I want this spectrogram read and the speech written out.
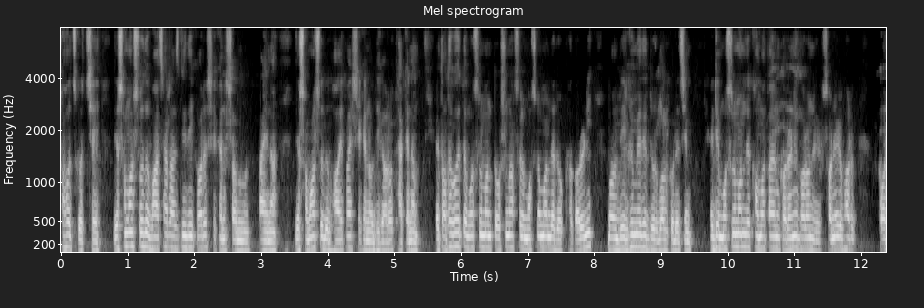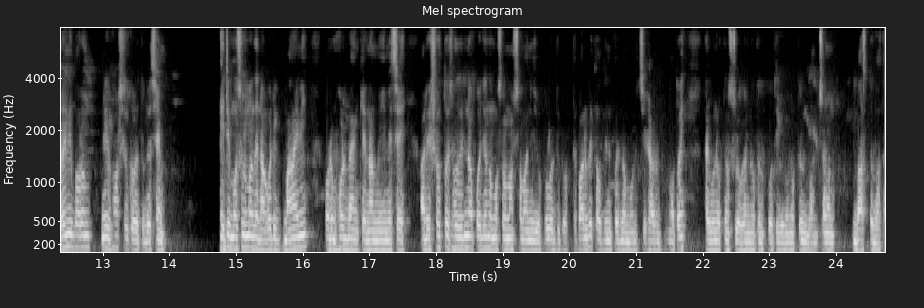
সহজ করছে। যে সমাজ শুধু বাঁচা রাজনীতি করে, সেখানে পায় না। যে সমাজ শুধু ভয় পায়, সেখানে অধিকারও থাকে না। এই তথাকথিত মুসলমান তোষণ আসলে মুসলমানদের রক্ষা করেনি, বরং দীর্ঘমেয়াদী দুর্বল করেছে। এটি মুসলমানদের ক্ষমতায়ন করেনি, বরং স্বনির্ভর করেনি, বরং নির্ভরশীল করে তুলেছে। এটি মুসলমানদের নাগরিক বানায়নি, বরং ভোট ব্যাংকে নামিয়ে এনেছে। আর এই সত্য যতদিন না পর্যন্ত মুসলমান সমাজ নিজে উপলব্ধি করতে পারবে, ততদিন পর্যন্ত মরিচিকার মতোই থাকবে নতুন স্লোগান, নতুন প্রতীক এবং নতুন বঞ্চনা, বাস্তবতা।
